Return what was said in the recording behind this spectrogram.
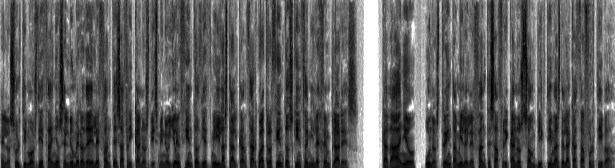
en los últimos 10 años el número de elefantes africanos disminuyó en 110.000 hasta alcanzar 415.000 ejemplares. Cada año, unos 30.000 elefantes africanos son víctimas de la caza furtiva.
